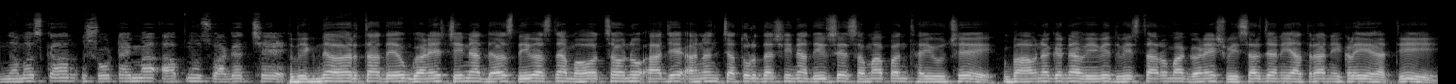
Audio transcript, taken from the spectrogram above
નમસ્કાર, શો ટાઈમમાં આપનું સ્વાગત છે. વિઘ્નહર્તા દેવ ગણેશજીના દસ દિવસના મહોત્સવનું આજે અનંત ચતુર્દશીના દિવસે સમાપન થયું છે. ભાવનગરના વિવિધ વિસ્તારોમાં ગણેશ વિસર્જન યાત્રા નીકળી હતી.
